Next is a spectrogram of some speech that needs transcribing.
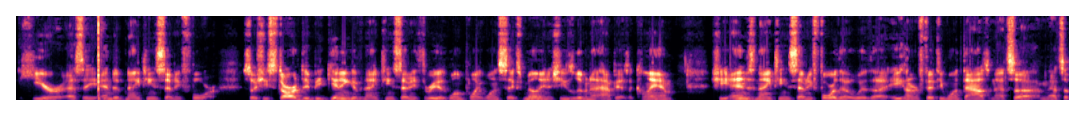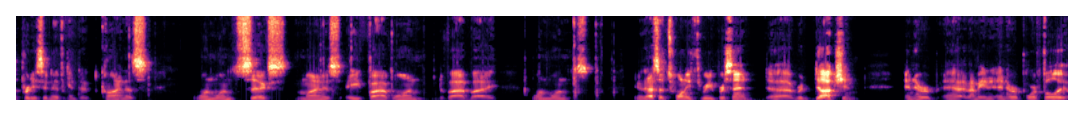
here as the end of 1974. So she started the beginning of 1973 with 1.16 million, and she's living happy as a clam. She ends 1974 though with uh, 851,000. That's a, I mean, that's a pretty significant decline. That's 116 minus 851 divided by 11. You know, that's a 23% uh, reduction in her. Uh, I mean, in her portfolio.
